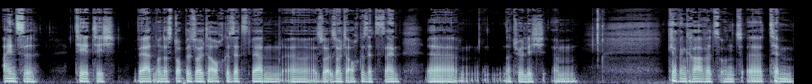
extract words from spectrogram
Einzel tätig werden und das Doppel sollte auch gesetzt werden, äh, so, sollte auch gesetzt sein. Äh, natürlich ähm, Kevin Gravitz und äh, Tim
